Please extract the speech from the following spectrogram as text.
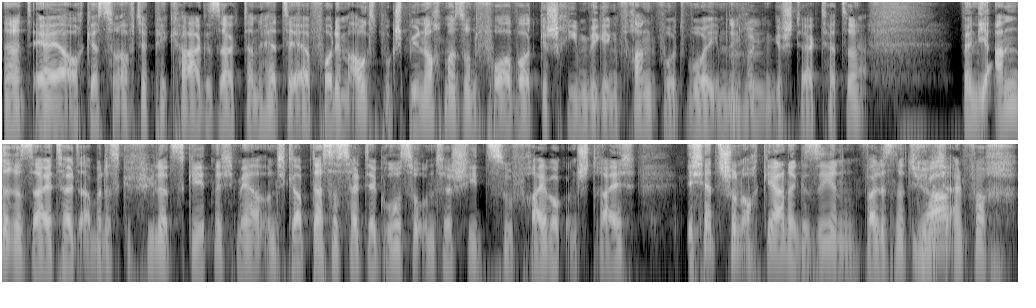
Dann hat er ja auch gestern auf der PK gesagt, dann hätte er vor dem Augsburg-Spiel nochmal so ein Vorwort geschrieben wie gegen Frankfurt, wo er ihm den Mhm. Rücken gestärkt hätte. Ja. Wenn die andere Seite halt aber das Gefühl hat, es geht nicht mehr. Und ich glaube, das ist halt der große Unterschied zu Freiburg und Streich. Ich hätte es schon auch gerne gesehen, weil es natürlich Ja. einfach.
